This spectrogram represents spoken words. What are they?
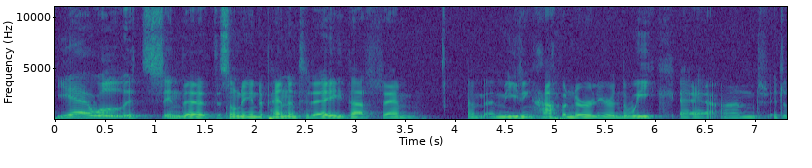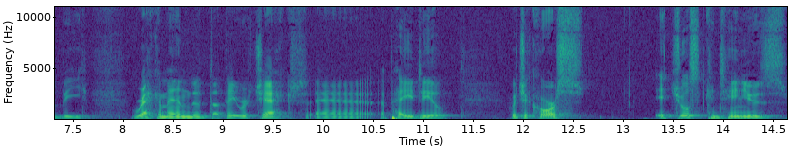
Yeah, well, it's in the, the Sunday Independent today that um, a, a, meeting happened earlier in the week, uh, and it'll be recommended that they reject uh, a pay deal, which of course it just continues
